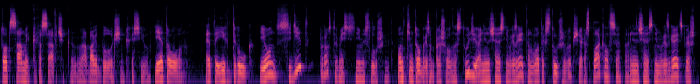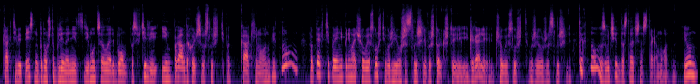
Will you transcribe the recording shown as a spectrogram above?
тот самый красавчик, а Барретт был очень красивым. И это он это их друг. И он сидит просто вместе с ними слушает. Он каким-то образом прошел на студию, они начинают с ним разговаривать, там вот тут же вообще расплакался, они начинают с ним разговаривать, спрашивают, как тебе песня, ну потому что, блин, они ему целый альбом посвятили, и им правда хочется услышать, типа, как ему? Он говорит, ну, во-первых, типа, я не понимаю, что вы слушаете, вы же ее уже слышали, вы же только что играли, что вы слушаете, вы же ее уже слышали. Так, ну, звучит достаточно старомодно. И он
